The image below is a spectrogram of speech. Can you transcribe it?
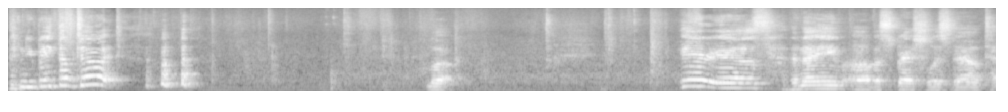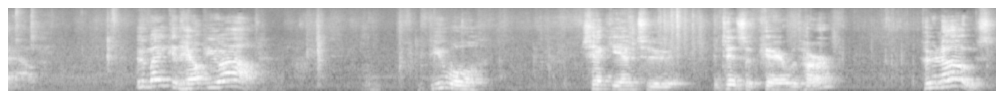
then you beat them to it. Look, here is the name of a specialist downtown who may can help you out. If you will check into intensive care with her, who knows?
